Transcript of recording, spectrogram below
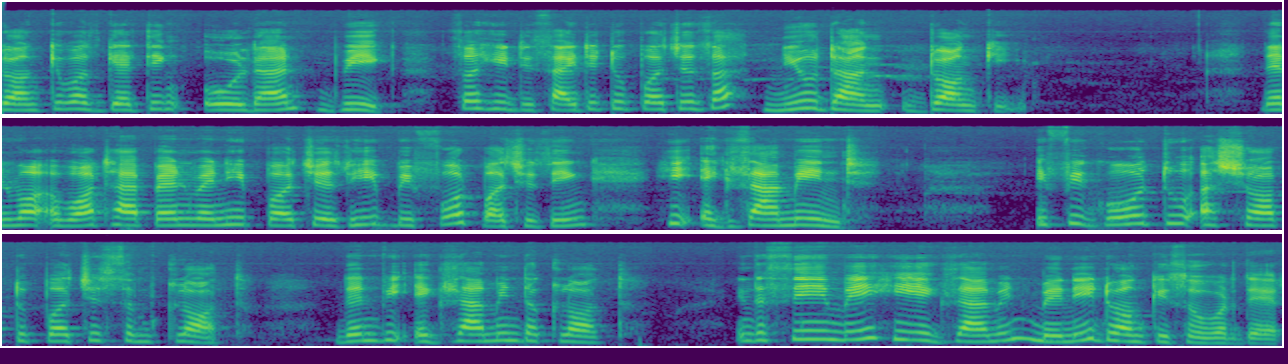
donkey was getting old and weak. So he decided to purchase a new don donkey. Then what, what happened when he purchased? He before purchasing, he examined. If we go to a shop to purchase some cloth, then we examine the cloth. In the same way, he examined many donkeys over there.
